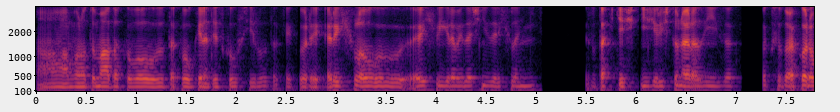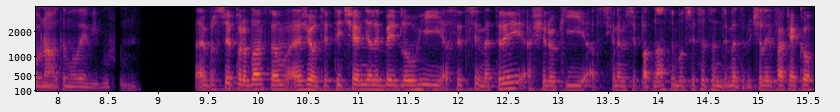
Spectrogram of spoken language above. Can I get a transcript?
A ono to má takovou, takovou kinetickou sílu, tak jako rychlou, rychlý gravitační zrychlení. Je to tak těžký, že když to narazí, tak, tak se to jako rovná atomovým výbuchům. To je prostě problém v tom, že jo, ty tyče měly být dlouhý asi 3 metry a široký a teďka nevím si 15 nebo 30 cm, čili fakt jako,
